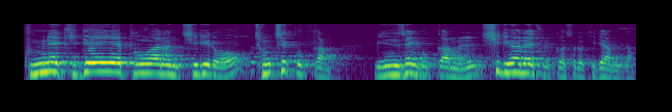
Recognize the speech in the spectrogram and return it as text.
국민의 기대에 부응하는 질의로 정책 국감, 민생 국감을 실현해 줄 것으로 기대합니다.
